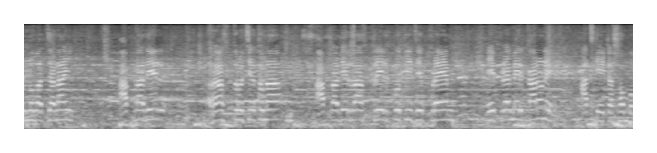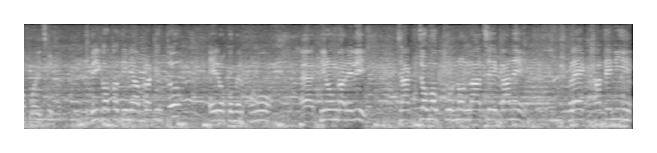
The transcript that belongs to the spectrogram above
ধন্যবাদ জানাই। আপনাদের রাষ্ট্র চেতনা, আপনাদের রাষ্ট্রের প্রতি যে প্রেম, এই প্রেমের কারণে আজকে এটা সম্ভব হয়েছে। বিগত দিনে আমরা কিন্তু এই রকমের কোনো তিরঙ্গা র্যালি, জাঁকজমকপূর্ণ নাচে, গানে ফ্ল্যাগ হাতে নিয়ে,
